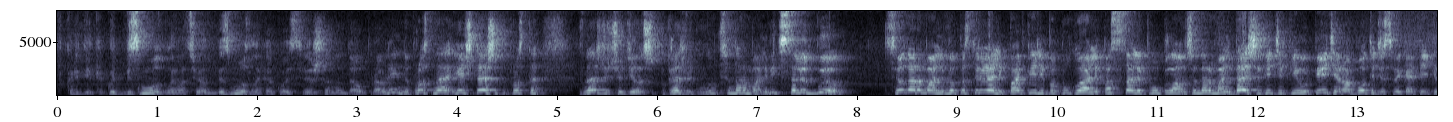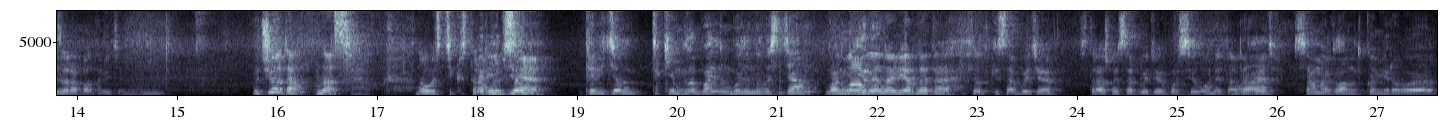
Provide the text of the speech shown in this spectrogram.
в кредит. Какой-то безмозглый, вот все, безмозглый какой-то совершенно, да, управление. Ну просто, я считаю, что это просто, знаешь что делать, чтобы показать людям, ну все нормально. Видите, салют был, все нормально, мы постреляли, попили, попугали, поссали по углам, все нормально. Дальше идите пиво пейте, работайте, свои копейки зарабатывайте. Ну что там у нас, новости Костромы все. Перейдем к таким глобальным более новостям. Ну, главное, миру. наверное, это все-таки событие, страшное событие в Барселоне, там да, опять. самое главное такое мировое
